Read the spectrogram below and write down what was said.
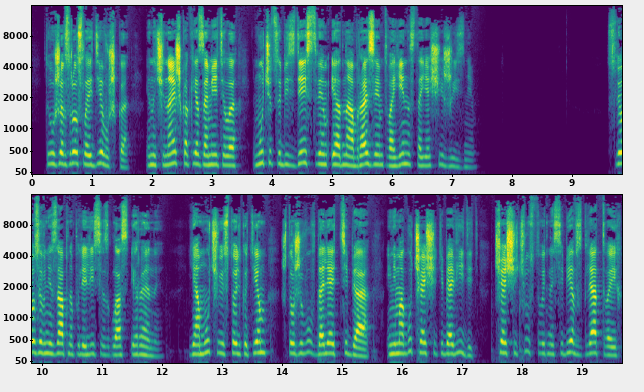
— «ты уже взрослая девушка, и начинаешь, как я заметила, мучиться бездействием и однообразием твоей настоящей жизни. Слезы внезапно полились из глаз Ирены. Я мучаюсь только тем, что живу вдали от тебя, и не могу чаще тебя видеть, чаще чувствовать на себе взгляд твоих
